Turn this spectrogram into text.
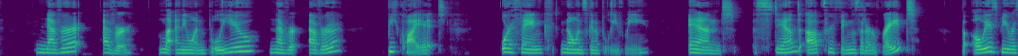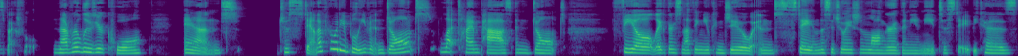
Never, ever let anyone bully you. Never, ever be quiet or think no one's going to believe me. And stand up for things that are right, but always be respectful. Never lose your cool and just stand up for what you believe in. Don't let time pass and don't feel like there's nothing you can do and stay in the situation longer than you need to stay because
